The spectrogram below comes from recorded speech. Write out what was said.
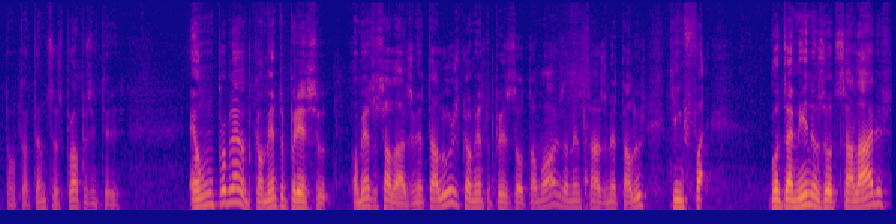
estão tratando dos seus próprios interesses. É um problema, porque aumenta o preço, aumenta os salários metalúrgicos, aumenta o preço dos automóveis, aumenta os salários metalúrgicos, que contamina os outros salários,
